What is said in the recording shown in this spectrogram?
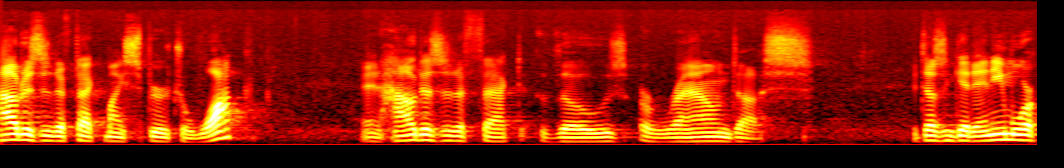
how does it affect my spiritual walk? And how does it affect those around us? It doesn't get any more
